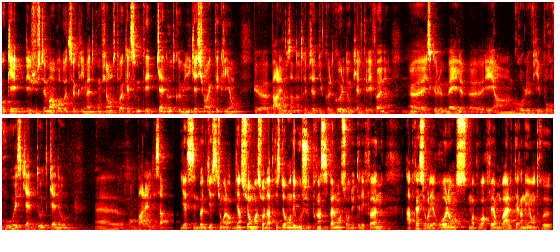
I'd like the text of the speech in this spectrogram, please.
Ok, et justement à propos de ce climat de confiance, toi, quels sont tes canaux de communication avec tes clients? Tu euh, parlais dans un autre épisode du cold call, donc il y a le téléphone. Mhm. Euh, est-ce que le mail euh, est un gros levier pour vous? Est-ce qu'il y a d'autres canaux en parallèle de ça? Yes, c'est une bonne question. Alors bien sûr, moi sur de la prise de rendez-vous, je suis principalement sur du téléphone. Après, sur les relances qu'on va pouvoir faire, on va alterner entre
